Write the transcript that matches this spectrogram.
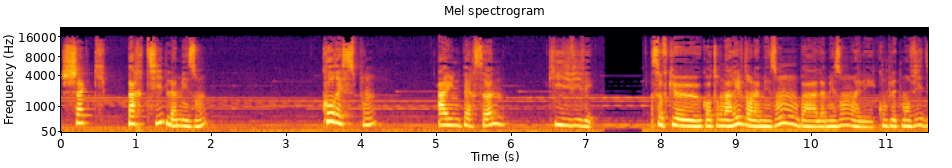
Chaque partie de la maison correspond à une personne qui y vivait. Sauf que quand on arrive dans la maison, bah, la maison, elle est complètement vide.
